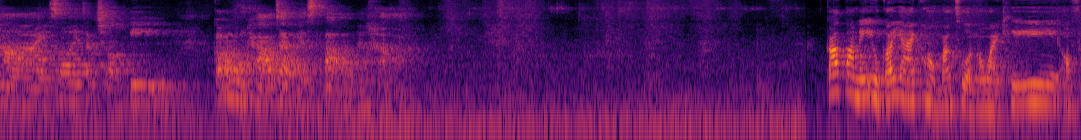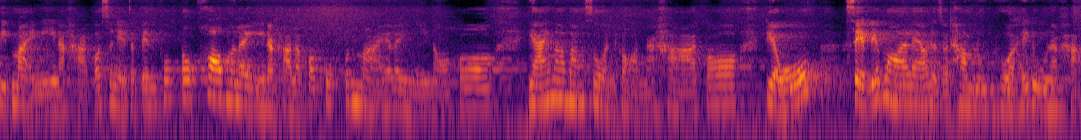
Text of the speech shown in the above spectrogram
คายสร้อยจาก s h อ p e e ก็รองเท้าจาก y e s p a นะคะ ก็ตอนนี้อยู่ก็ย้ายของบางส่วนมาไว้ที่ออฟฟิศใหม่นี้นะคะ ก็ส่วนใหญ่จะเป็นพวกโต๊ะคอมอะไรอย่างนี้นะคะ แล้วก็พวกต้นไม้อะไรอย่างนี้เนาะ ก็ย้ายมาบางส่วนก่อนนะคะ ก็เดี๋ยวเสร็จเรียบร้อยแล้วเดี๋ยวจะทำรูมทัวร์ให้ดูนะคะ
